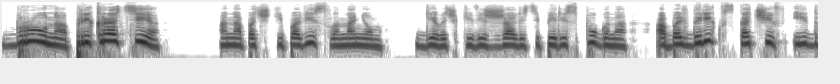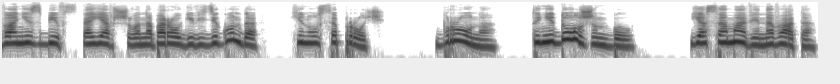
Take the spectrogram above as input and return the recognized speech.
«Бруно, прекрати!» Она почти повисла на нем. Девочки визжали теперь испуганно, а Бальдерик, вскочив и едва не сбив стоявшего на пороге Визигунда, кинулся прочь. «Бруно, ты не должен был! Я сама виновата!»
